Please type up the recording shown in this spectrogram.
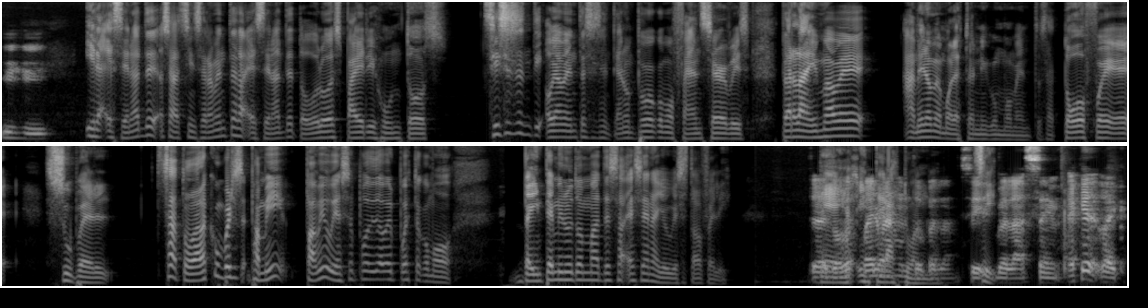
Ujú. Y las escenas de, o sea, sinceramente las escenas de todos los Spidey juntos, sí se sentían, obviamente se sentían un poco como fanservice, pero a la misma vez a mí no me molestó en ningún momento. O sea, todo fue súper, o sea, todas las conversaciones, para mí, para mí hubiese podido haber puesto como 20 minutos más de esa escena y yo hubiese estado feliz. De. Sí, Sí. ¿verdad? Same. Es que, like,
